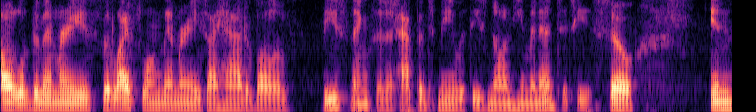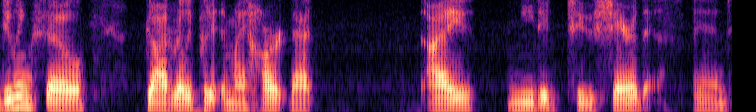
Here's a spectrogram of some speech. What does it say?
all of the memories, the lifelong memories I had of all of these things that had happened to me with these non human entities. So, in doing so, God really put it in my heart that I needed to share this. And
